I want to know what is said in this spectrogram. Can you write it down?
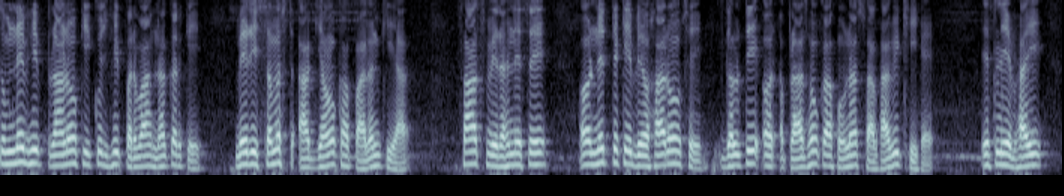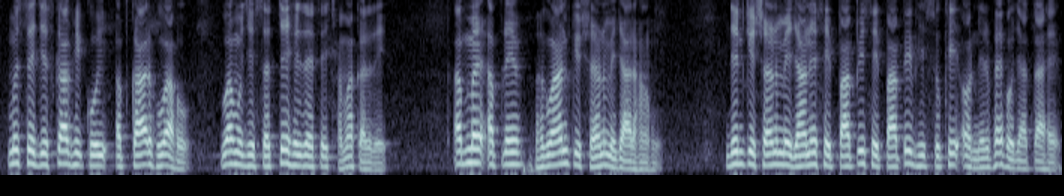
तुमने भी प्राणों की कुछ भी परवाह न करके मेरी समस्त आज्ञाओं का पालन किया। साथ में रहने से और नित्य के व्यवहारों से गलती और अपराधों का होना स्वाभाविक ही है। इसलिए भाई, मुझसे जिसका भी कोई अपकार हुआ हो, वह मुझे सच्चे हृदय से क्षमा कर दे। अब मैं अपने भगवान की शरण में जा रहा हूँ। जिनकी शरण में जाने से पापी से पापी भी सुखी और निर्भय हो जाता है।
